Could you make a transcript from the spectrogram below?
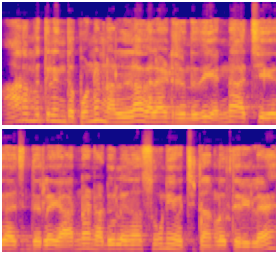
ஆரம்பத்தில் இந்த பொண்ணு நல்லா விளையாட்டு இருந்தது. என்ன ஆச்சு ஏதாச்சுன்னு தெரியல. யாருன்னா நடுவில் தான் சூனியை வச்சுட்டாங்களோ தெரியல.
